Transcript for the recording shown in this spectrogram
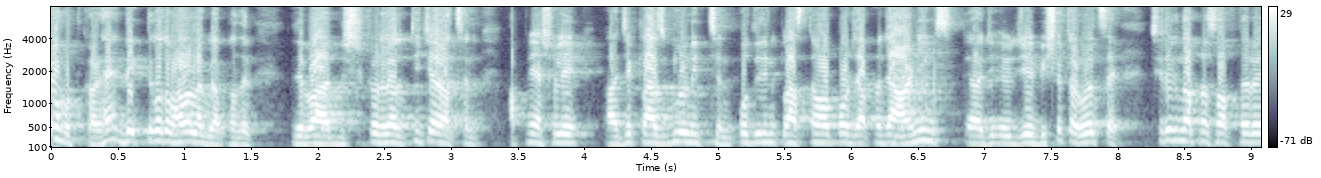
চমৎকার হ্যাঁ? দেখতে কত ভালো লাগবে আপনাদের। যে বা বিশেষ করে যারা টিচার আছেন, আপনি আসলে যে ক্লাসগুলো নিচ্ছেন, প্রতিদিন ক্লাস নেওয়ার পর যে আপনার যে আর্নিংস যে বিষয়টা রয়েছে, সেটা কিন্তু আপনার সফটওয়্যারে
